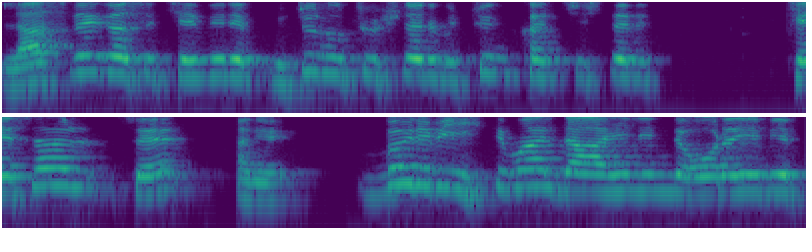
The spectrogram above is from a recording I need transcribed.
Las Vegas'ı çevirip bütün uçuşları, bütün kaçışları keserse hani böyle bir ihtimal dahilinde orayı bir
